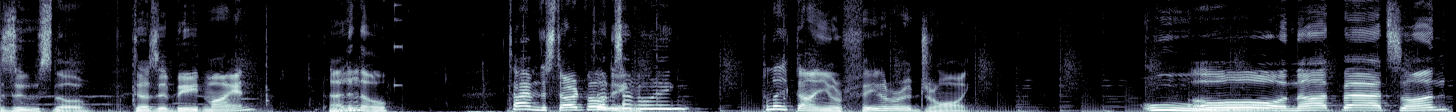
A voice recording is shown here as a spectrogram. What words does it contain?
Zeus though. Does it beat mine? I don't Hmm? know. Time to start voting. Time to voting. Click on your favorite drawing. Ooh. Oh, not bad, son.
